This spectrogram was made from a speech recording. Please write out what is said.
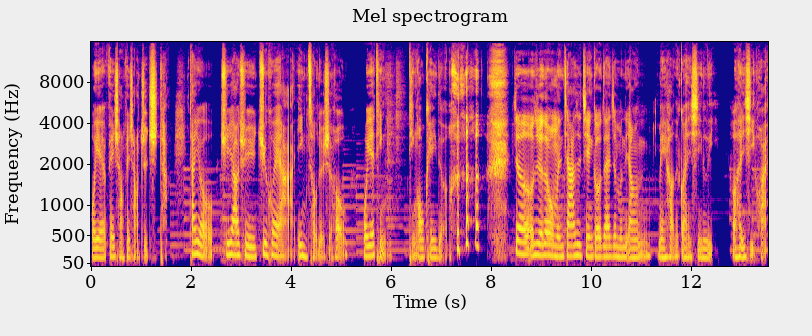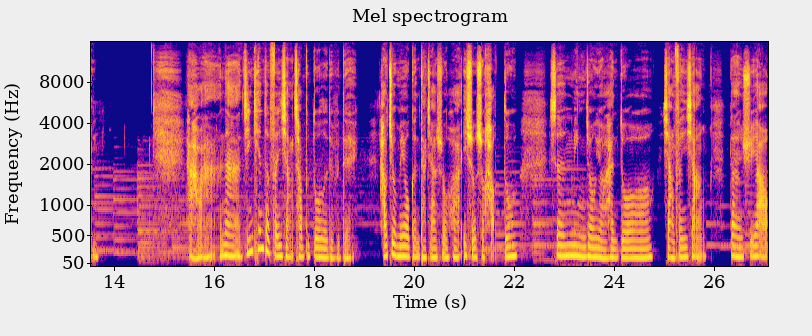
我也非常非常支持他。他有需要去聚会啊、应酬的时候，我也挺挺 OK 的。就我觉得我们家是建构在这么样美好的关系里，我很喜欢。好啊，那今天的分享差不多了，对不对？好久没有跟大家说话，一说说好多。生命中有很多想分享，但需要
